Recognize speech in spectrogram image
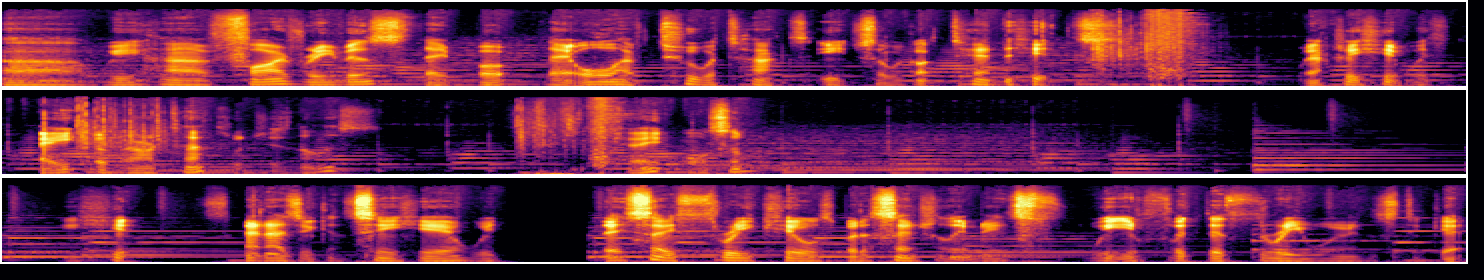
Uh, we have five Reavers. They they all have two attacks each, so we've got ten hits. We actually hit with eight of our attacks, which is nice. Okay, awesome. We hit, and as you can see here, we they say three kills, but essentially it means we inflicted three wounds to get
